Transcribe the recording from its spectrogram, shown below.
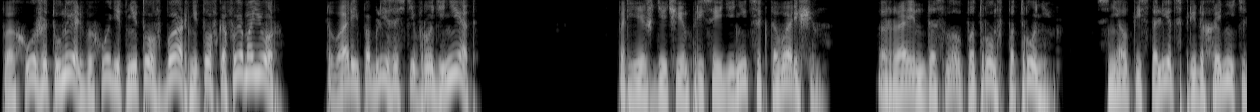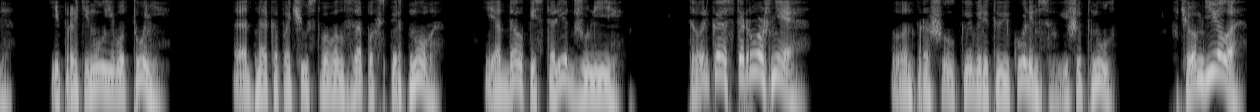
«Похоже, туннель выходит не то в бар, не то в кафе, майор. Тварей поблизости вроде нет». Прежде чем присоединиться к товарищам, Райан дослал патрон в патронник, снял пистолет с предохранителя и протянул его Тони. Однако почувствовал запах спиртного и отдал пистолет Джулии. «Только осторожнее!» Он прошел к Эверету и Коллинзу и шепнул. «В чем дело?»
